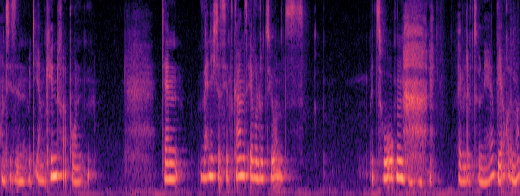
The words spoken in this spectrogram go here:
und sie sind mit ihrem Kind verbunden. Denn wenn ich das jetzt ganz evolutionsbezogen, evolutionär, wie auch immer,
